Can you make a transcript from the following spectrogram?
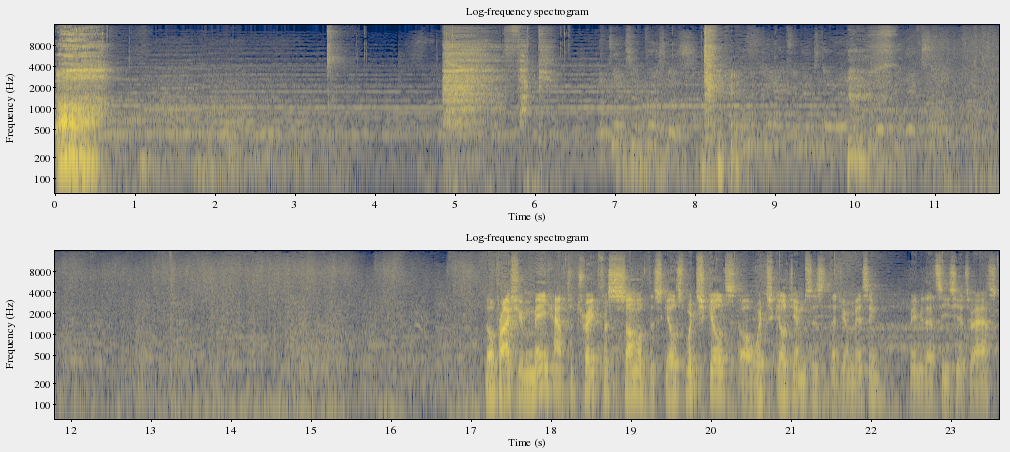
Oh! Low price, you may have to trade for some of the skills. Which skills or which skill gems is that you're missing? Maybe that's easier to ask,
